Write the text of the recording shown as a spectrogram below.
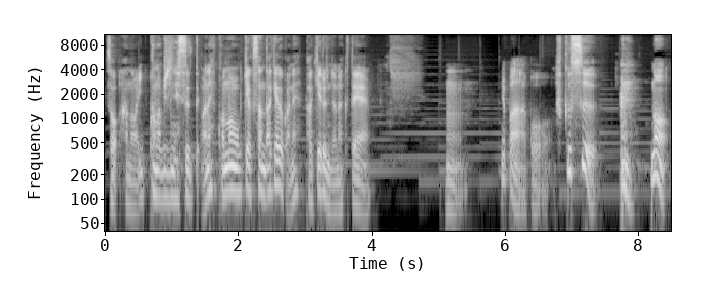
そう、あの、一個のビジネスってかね、このお客さんだけとかね、かけるんじゃなくて、うん。やっぱ、こう、複数 の、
